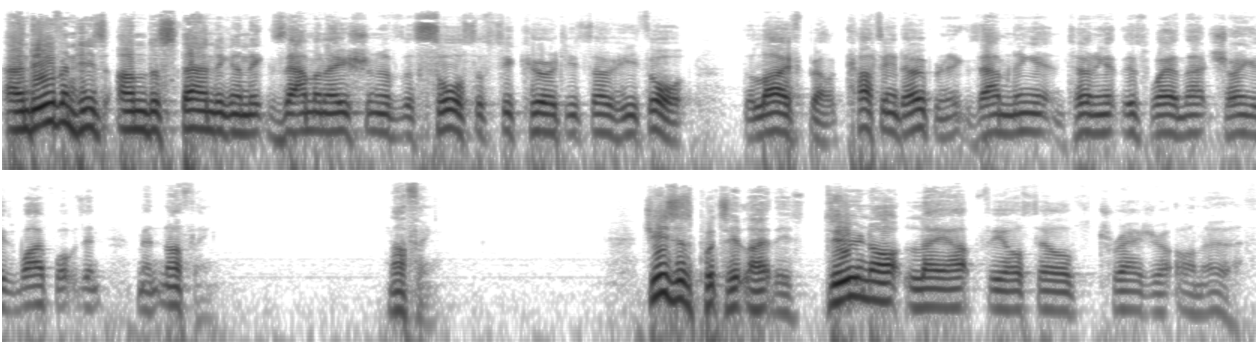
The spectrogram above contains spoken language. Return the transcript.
And even his understanding and examination of the source of security, so he thought, the life belt, cutting it open and examining it and turning it this way and that, showing his wife what was in it, meant nothing. Nothing. Jesus puts it like this Do not lay up for yourselves treasure on earth,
